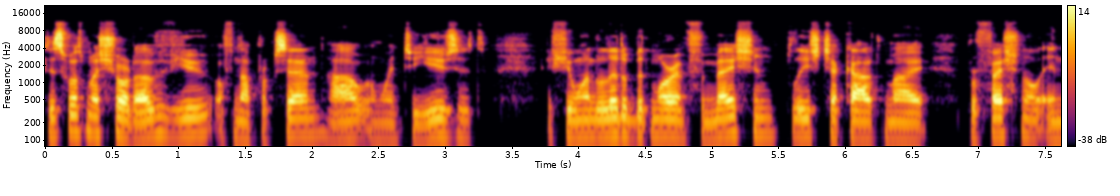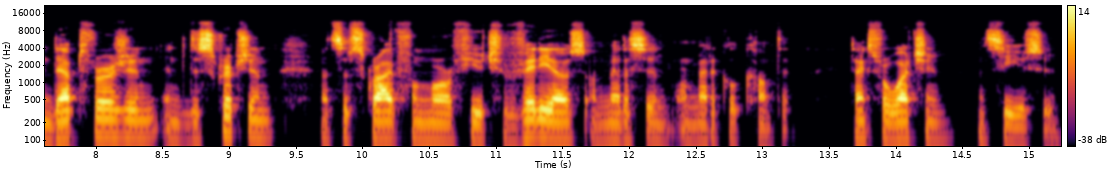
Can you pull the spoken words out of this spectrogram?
This was my short overview of naproxen, how and when to use it. If you want a little bit more information, please check out my professional in-depth version in the description and subscribe for more future videos on medicine or medical content. Thanks for watching and see you soon.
